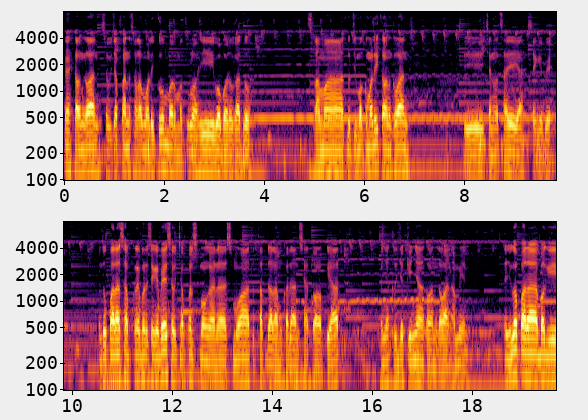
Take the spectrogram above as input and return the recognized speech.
Oke kawan-kawan, saya ucapkan Assalamualaikum warahmatullahi wabarakatuh. Selamat berjumpa kembali kawan-kawan Di channel saya ya, CGB Untuk para subscriber CGB, saya ucapkan semoga anda semua tetap dalam keadaan sehat walafiat. Banyak rezekinya kawan-kawan, amin. Dan juga para bagi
